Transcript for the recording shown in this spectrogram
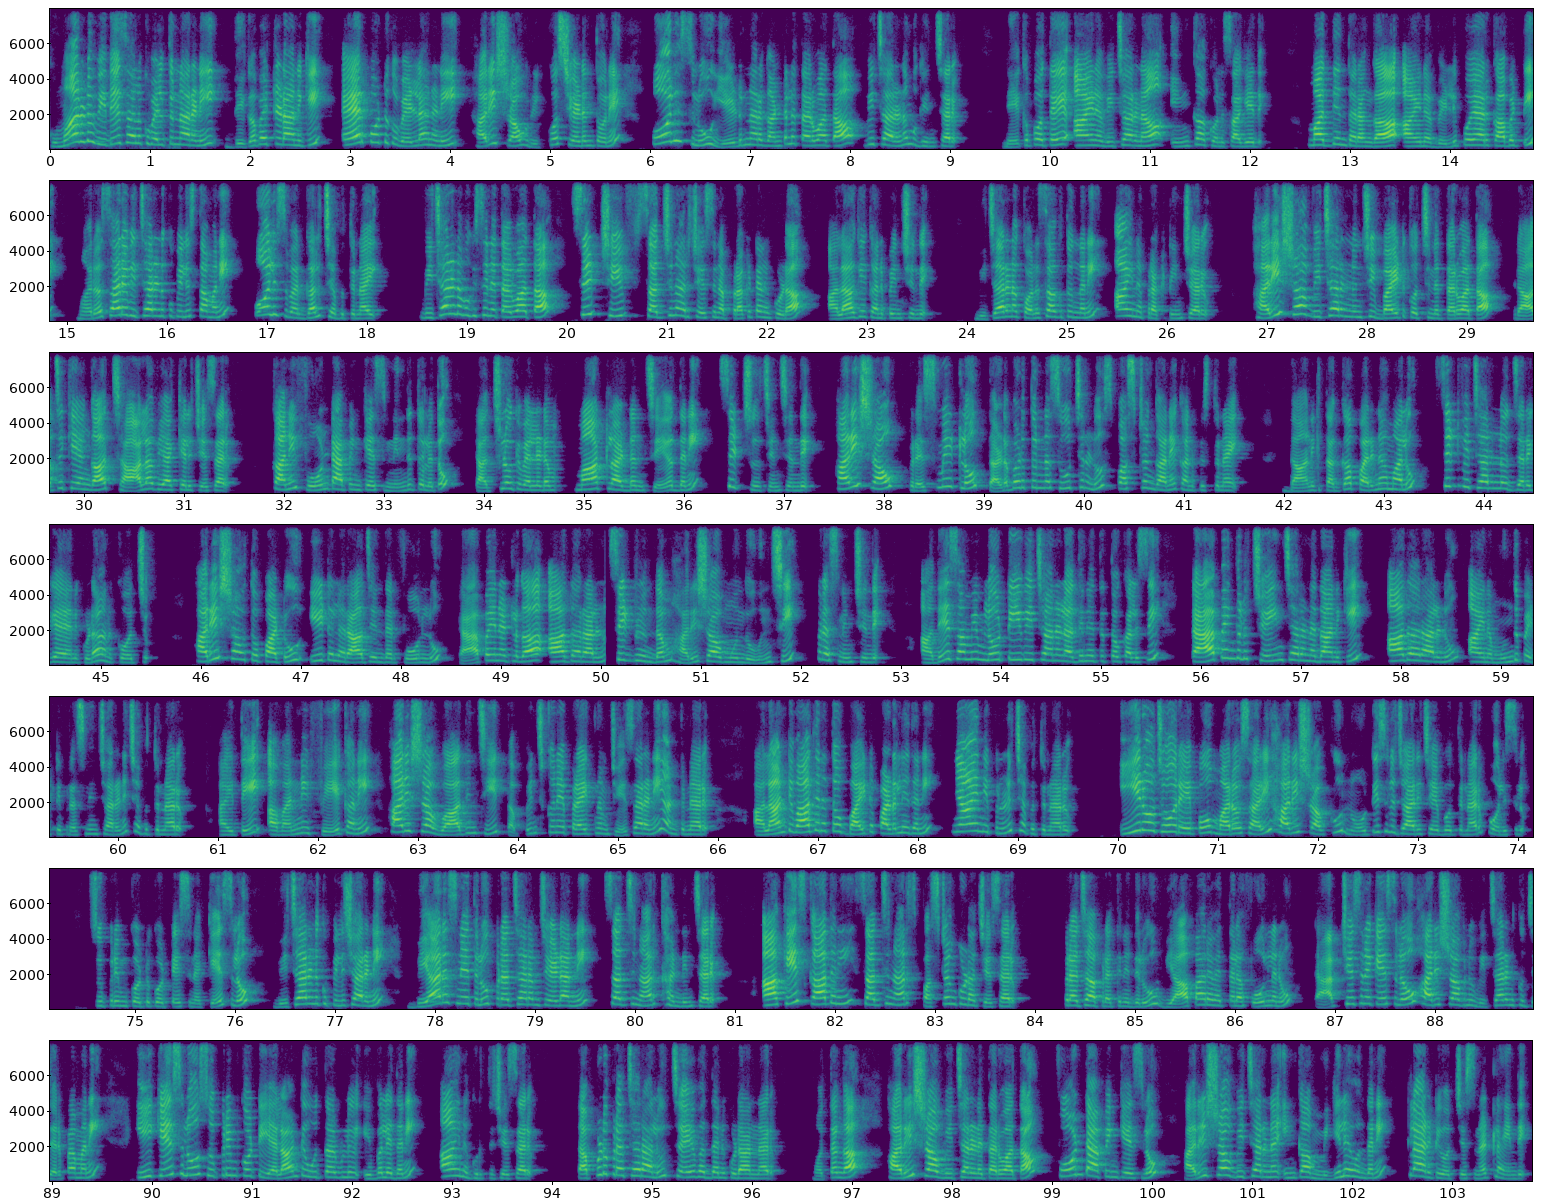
కుమారుడు విదేశాలకు వెళ్తున్నారని దిగబెట్టడానికి ఎయిర్పోర్టుకు వెళ్ళానని హరీష్ రావు రిక్వెస్ట్ చేయడంతోనే పోలీసులు ఏడున్నర గంటల తర్వాత విచారణ ముగించారు. లేకపోతే ఆయన విచారణ ఇంకా కొనసాగేది. మధ్యంతరంగా ఆయన వెళ్ళిపోయారు కాబట్టి మరోసారి విచారణకు పిలుస్తామని పోలీసు వర్గాలు చెబుతున్నాయి. విచారణ ముగిసిన తర్వాత సిట్ చీఫ్ సజ్జనార్ చేసిన ప్రకటన కూడా అలాగే కనిపించింది. విచారణ కొనసాగుతుందని ఆయన ప్రకటించారు. హరీష్ రావు విచారణ నుంచి బయటకు వచ్చిన తర్వాత రాజకీయంగా చాలా వ్యాఖ్యలు చేశారు. కానీ ఫోన్ ట్యాపింగ్ కేసు నిందితులతో టచ్లోకి వెళ్ళడం మాట్లాడడం చేయొద్దని సిట్ సూచించింది. హరీష్ రావు ప్రెస్ మీట్లో తడబడుతున్న సూచనలు స్పష్టంగానే కనిపిస్తున్నాయి. దానికి తగ్గ పరిణామాలు సిట్ విచారణలో జరిగాయని కూడా అనుకోవచ్చు. హరీష్ రావుతో పాటు ఈటల రాజేందర్ ఫోన్లు ట్యాప్ అయినట్లుగా ఆధారాలను సిట్ బృందం హరీష్ రావు ముందు ఉంచి ప్రశ్నించింది. అదే సమయంలో టీవీ ఛానల్ అధినేతతో కలిసి ట్యాపింగ్లు చేయించారన్న దానికి ఆధారాలను ఆయన ముందు పెట్టి ప్రశ్నించారని చెబుతున్నారు. అయితే అవన్నీ ఫేక్ అని హరీష్ రావు వాదించి తప్పించుకునే ప్రయత్నం చేశారని అంటున్నారు. అలాంటి వాదనతో బయటపడలేదని న్యాయ నిపుణులు చెబుతున్నారు. ఈ రోజు రేపో మరోసారి హరీష్ రావుకు నోటీసులు జారీ చేయబోతున్నారు పోలీసులు. సుప్రీంకోర్టు కొట్టేసిన కేసులో విచారణకు పిలిచారని బీఆర్ఎస్ నేతలు ప్రచారం చేయడాన్ని సజ్జనార్ ఖండించారు. ఆ కేసు కాదని సజ్జనార్ స్పష్టం కూడా చేశారు. ప్రజా ప్రతినిధులు వ్యాపారవేత్తల ఫోన్లను ట్యాప్ చేసిన కేసులో హరీష్ రావును విచారణకు జరిపామని ఈ కేసులో సుప్రీంకోర్టు ఎలాంటి ఉత్తర్వులు ఇవ్వలేదని ఆయన గుర్తు చేశారు. తప్పుడు ప్రచారాలు చేయవద్దని కూడా అన్నారు. మొత్తంగా హరీష్ రావు విచారణ తర్వాత ఫోన్ ట్యాపింగ్ కేసులో హరీష్ రావు విచారణ ఇంకా మిగిలే ఉందని క్లారిటీ వచ్చేసినట్లయింది.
